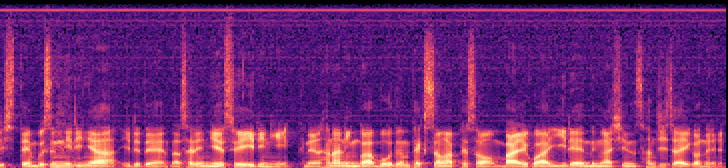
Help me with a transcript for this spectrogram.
이르시되 무슨 일이냐 이르되 나사렛 예수의 일이니 그는 하나님과 모든 백성 앞에서 말과 일에 능하신 선지자이거늘.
